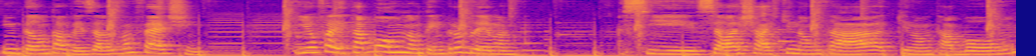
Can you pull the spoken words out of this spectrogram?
Então talvez elas não fechem. E eu falei: tá bom, não tem problema. Se, se ela achar que não tá que não tá bom,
